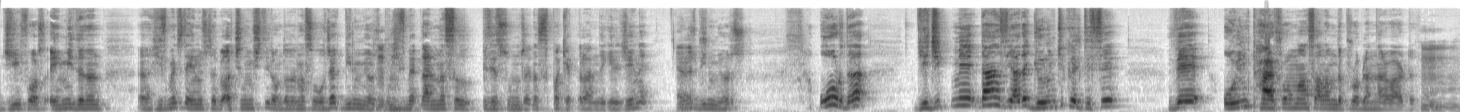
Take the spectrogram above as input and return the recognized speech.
GeForce, Nvidia'nın e, hizmeti de henüz tabi açılmış değil. Onda da nasıl olacak bilmiyoruz. Bu hizmetler nasıl bize sunulacak, nasıl paketler halinde geleceğini henüz Evet. bilmiyoruz. Orada gecikmeden ziyade görüntü kalitesi ve oyun performansı anlamında problemler vardı. Hmm.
